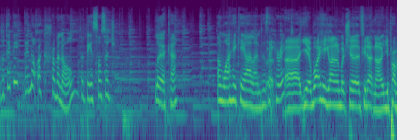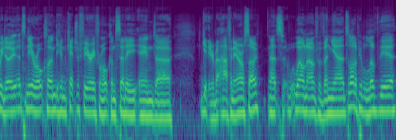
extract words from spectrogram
would they be? They're not a criminal. They'd be a sausage lurker on Waiheke Island. Is that correct? Uh, yeah, Waiheke Island, which uh, if you don't know, you probably do. It's near Auckland. You can catch a ferry from Auckland City and uh, get there about half an hour or so. It's well known for vineyards. A lot of people live there.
